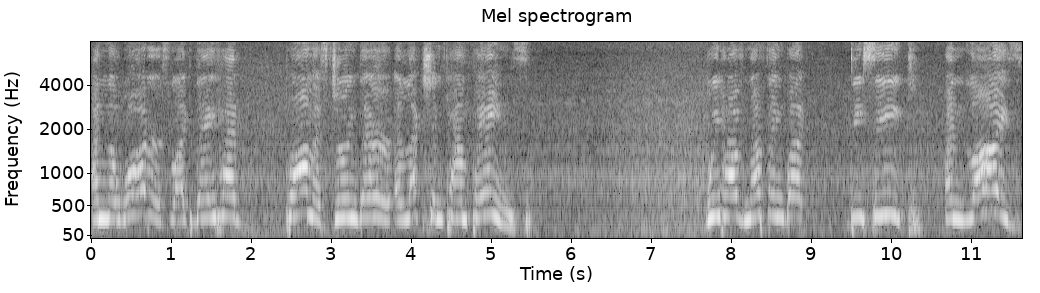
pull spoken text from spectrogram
and the waters like they had promised during their election campaigns. We have nothing but deceit and lies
